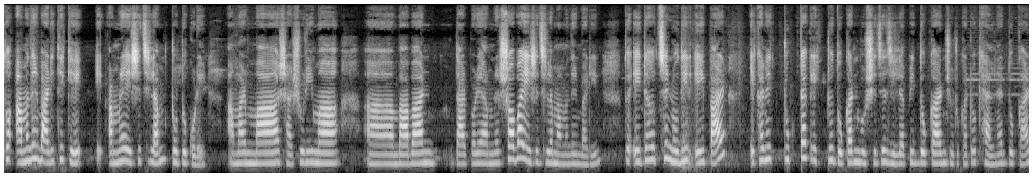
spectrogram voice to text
তো আমাদের বাড়ি থেকে আমরা এসেছিলাম টোটো করে। আমার মা, শাশুড়ি মা বাবান তারপরে আমরা সবাই এসেছিলাম আমাদের বাড়ির। তো এইটা হচ্ছে নদীর এই পার। এখানে টুকটাক একটু দোকান বসেছে, জিলাপির দোকান, ছোটোখাটো খেলনার দোকান।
